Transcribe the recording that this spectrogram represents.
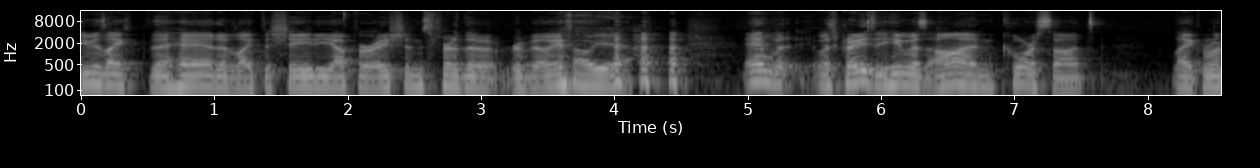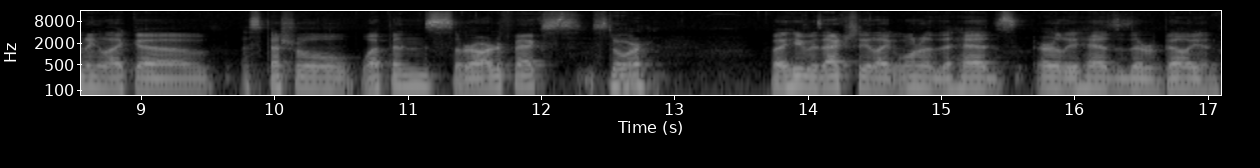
he was like the head of like the shady operations for the rebellion. oh yeah. and what was crazy, he was on Coruscant, like running like a, a special weapons or artifacts store. But he was actually like one of the heads, early heads of the rebellion,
